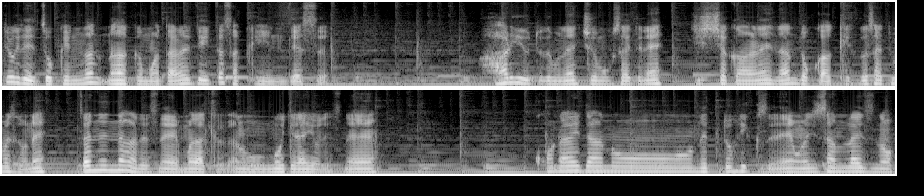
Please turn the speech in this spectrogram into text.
というわけで続編が長く待たれていた作品です。ハリウッドでもね、注目されてね、実写化がね、何度か結果されてますけどね、残念ながらですね、まだあの動いてないようですね。この間、あの、ネットフリックスでね、同じサンライズの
